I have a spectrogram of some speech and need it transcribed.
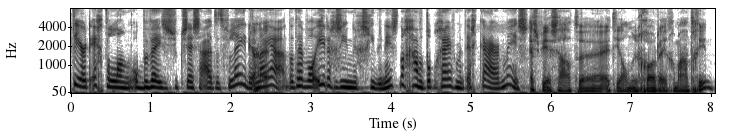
teert echt te lang op bewezen successen uit het verleden. nou ja, dat hebben we al eerder gezien in de geschiedenis. Dan gaat het op een gegeven moment echt keihard mis. SBS haalt eh, RTL nu gewoon regelmatig in.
